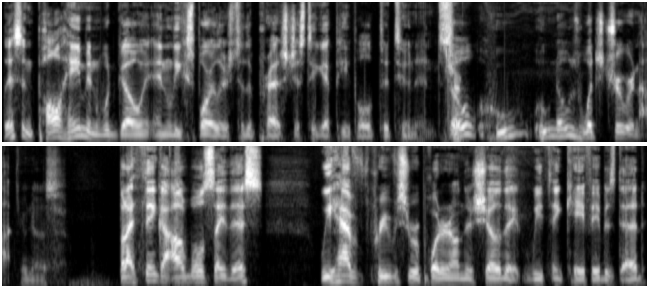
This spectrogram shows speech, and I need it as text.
listen, Paul Heyman would go and leak spoilers to the press just to get people to tune in. So who who knows what's true or not? Who knows? But I think I will say this: we have previously reported on this show that we think kayfabe is dead.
